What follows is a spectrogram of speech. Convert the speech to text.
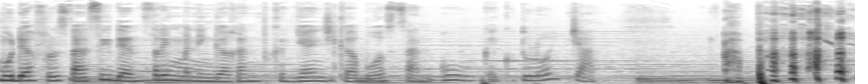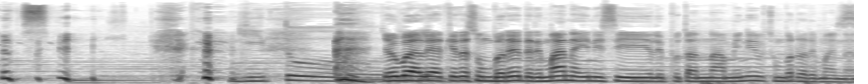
Mudah frustasi dan sering meninggalkan pekerjaan jika bosan. Oh kayak kutu loncat. Apaan sih? Gitu Coba lihat kita sumbernya dari mana ini si liputan 6 ini sumber dari mana?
